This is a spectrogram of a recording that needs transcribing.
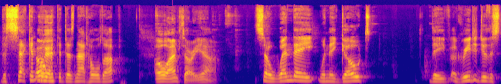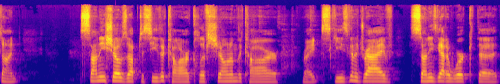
The second Okay. moment that does not hold up. Oh, I'm sorry. Yeah. So when they when they go, t- they've agreed to do the stunt. Sonny shows up to see the car. Cliff's showing him the car. Right, Ski's going to drive. Sonny's got to work the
